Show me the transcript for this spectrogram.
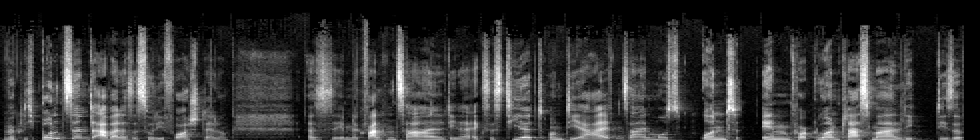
wirklich bunt sind, aber das ist so die Vorstellung. Das ist eben eine Quantenzahl, die da existiert und die erhalten sein muss. Und im Quark-Gluon-Plasma liegt diese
